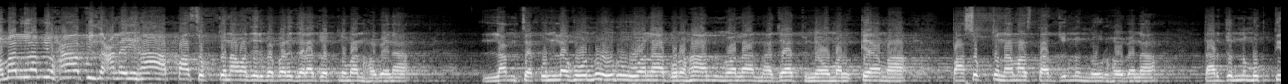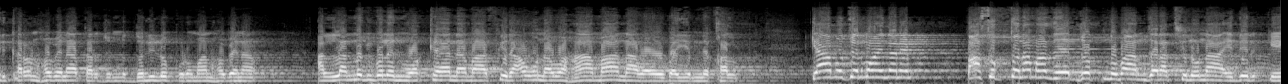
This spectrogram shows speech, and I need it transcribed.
অমাল্লাম নামাজের ব্যাপারে যারা যত্নবান হবে না। লাম তাকুন লাহু নূরু ওয়ালা কিয়ামা পাঁচ নামাজ তার জন্য নূর হবে না। তার জন্য মুক্তির কারণ হবে না, তার জন্য দলিল প্রমাণ হবে না। আল্লাহ নবী বলেন কিয়ামতের ময়দানে পাঁচ নামাজের যত্নবান যারা ছিল না, এদেরকে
